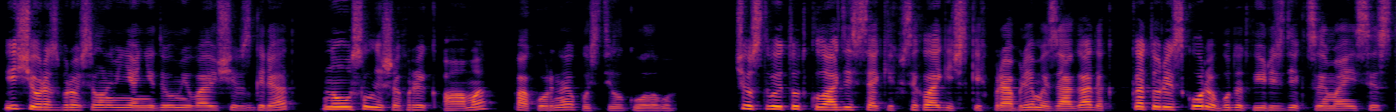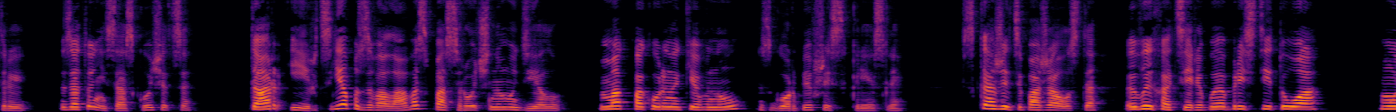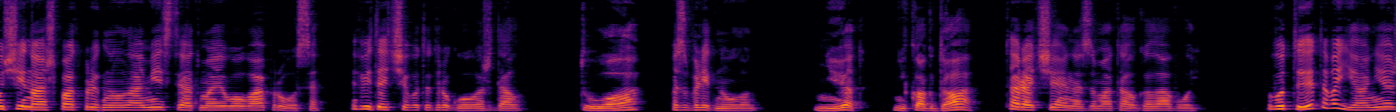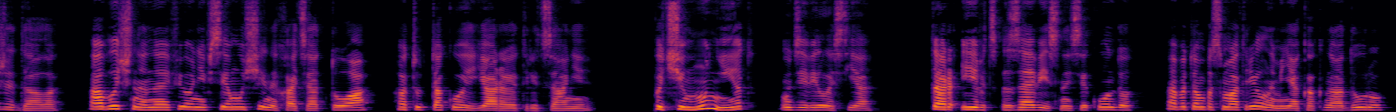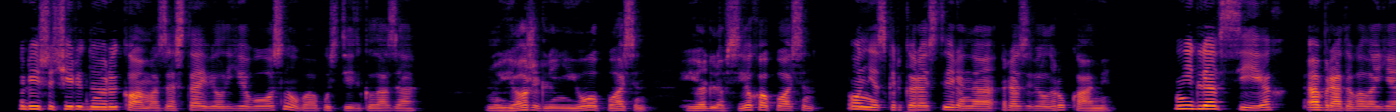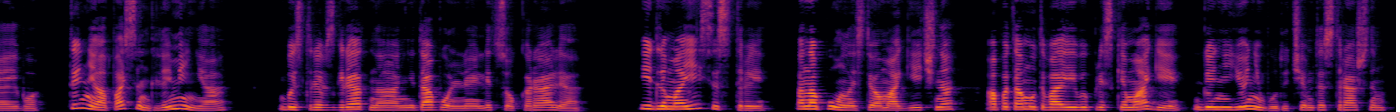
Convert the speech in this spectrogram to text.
Еще раз бросил на меня недоумевающий взгляд но, услышав рык Ама, покорно опустил голову. Чувствую тут кладезь всяких психологических проблем и загадок, которые скоро будут в юрисдикции моей сестры. Зато не соскучатся. Тар Ирц, я позвала вас по срочному делу. Мак покорно кивнул, сгорбившись в кресле. Скажите, пожалуйста, вы хотели бы обрести Туа? Мужчина аж подпрыгнул на месте от моего вопроса. Видать, чего-то другого ждал. «Туа?» – взбледнул он. «Нет, никогда!» – Тар отчаянно замотал головой. Вот этого я не ожидала. Обычно на Афионе все мужчины хотят туа, а тут такое ярое отрицание. «Почему нет?» – удивилась я. Тар Ирц завис на секунду, а потом посмотрел на меня как на дуру. Лишь очередной рыкама заставил его снова опустить глаза. Но я же для нее опасен. Я для всех опасен. Он несколько растерянно развел руками. Не для всех, обрадовала я его. Ты не опасен для меня. Быстрый взгляд на недовольное лицо короля. И для моей сестры. Она полностью амагична, а потому твои выплески магии для нее не будут чем-то страшным.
